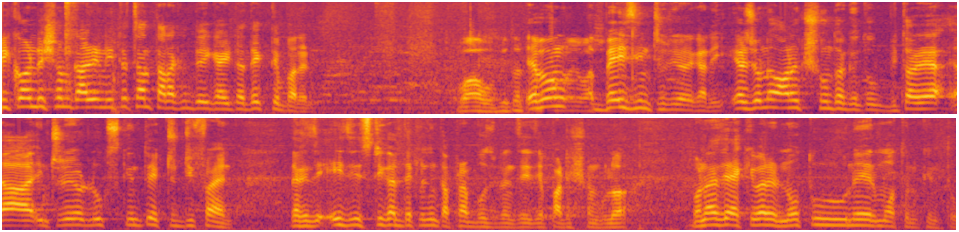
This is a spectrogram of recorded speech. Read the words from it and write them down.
রিকন্ডিশন গাড়ি নিতে চান তারা কিন্তু এই গাড়িটা দেখতে পারেন। এবং বেজ ইন্টেরিয়র গাড়ি। এর জন্য অনেক সুন্দর কিন্তু ভিতরে ইন্টেরিয়র লুকস কিন্তু একটু ডিফারেন্ট দেখেন যে এই যে স্টিকার দেখলে কিন্তু আপনারা বুঝবেন যে এই যে পার্টিশনগুলো মনে হয় যে একেবারে নতুনের মতন কিন্তু।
